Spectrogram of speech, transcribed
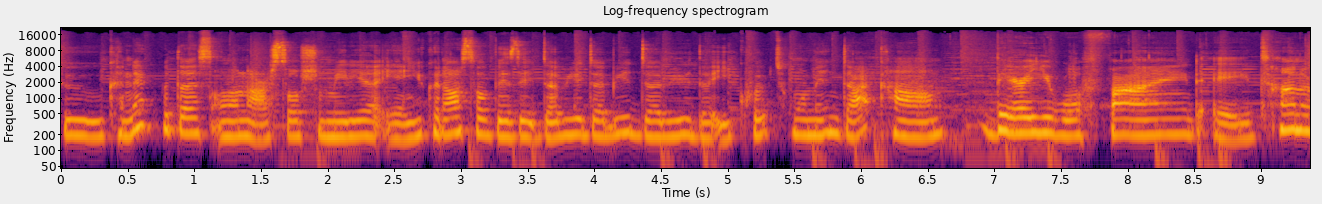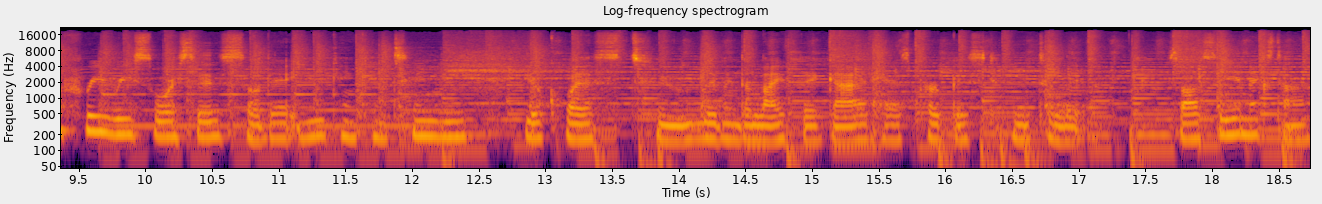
to connect with us on our social media, and you can also visit www.theequippedwoman.com. There you will find a ton of free resources so that you can continue your quest to living the life that God has purposed you to live. So I'll see you next time.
